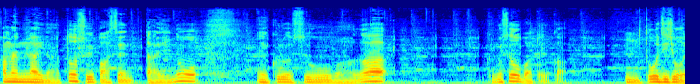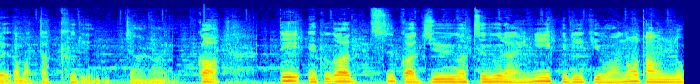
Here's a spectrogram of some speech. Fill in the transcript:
仮面ライダーとスーパー戦隊の、えクロスオーバーが、クロスオーバーというか、うん、当時上映がまた来るんじゃないか。で、9月か10月ぐらいにプリキュアの単独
